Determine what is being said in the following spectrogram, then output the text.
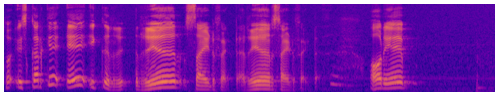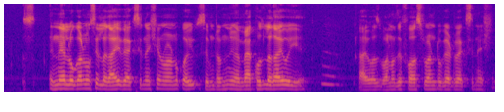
ਤਾਂ ਇਸ ਕਰਕੇ ਇਹ ਇੱਕ ਰੇਅਰ ਸਾਈਡ ਇਫੈਕਟ ਹੈ ਰੇਅਰ ਸਾਈਡ ਇਫੈਕਟ ਹੈ। ਔਰ ਇਹ ਸ- ਇੰਨੇ ਲੋਕਾਂ ਨੂੰ ਅਸੀਂ ਲਗਾਈ ਵੈਕਸੀਨੇਸ਼ਨ ਉਹਨਾਂ ਨੂੰ ਕੋਈ ਸਿੰਪਟਮ ਨਹੀਂ ਹੋਇਆ। ਮੈਂ ਖੁਦ ਲਗਾਈ ਹੋਈ ਹੈ। I was one of the first one to get vaccination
